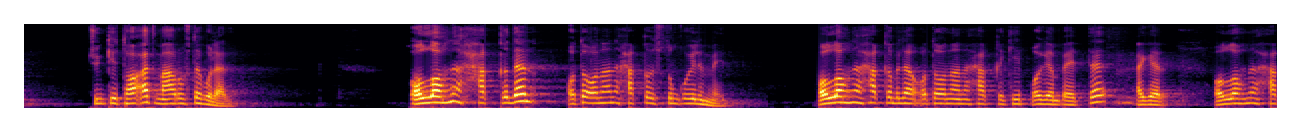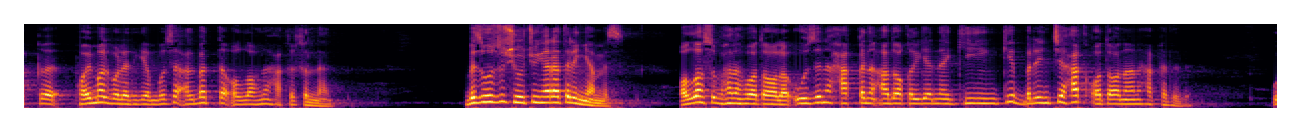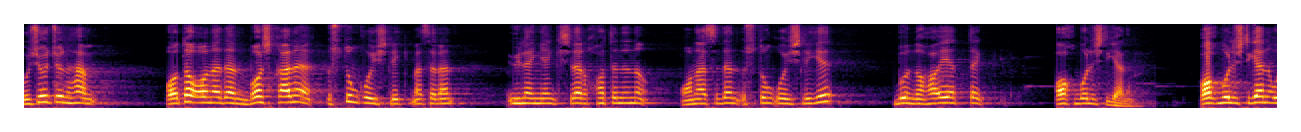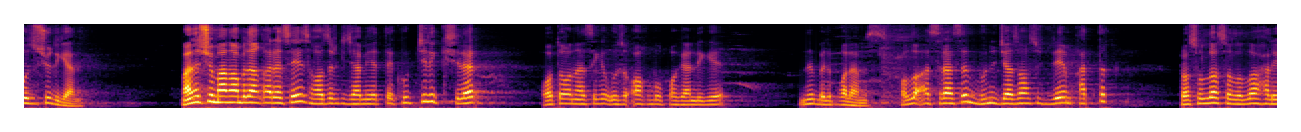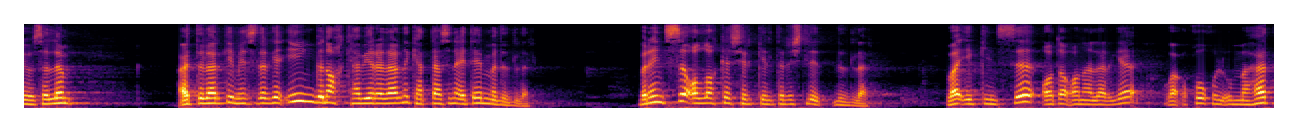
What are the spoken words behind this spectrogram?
Chunki toat ma'rufda bo'ladi. Ollohni haqqidan ota onani haqqi ustun qo'yilmaydi ollohni haqqi bilan ota onani haqqi kelib qolgan paytda agar ollohni haqqi poymol bo'ladigan bo'lsa albatta ollohni haqqi qilinadi. Biz o'zi shu uchun yaratilinganmiz. Alloh subhanahu va taolo o'zini haqqini ado qilgandan keyingi birinchi haq ota onani haqqi dedi. O'sha uchun ham ota onadan boshqani ustun qo'yishlik masalan uylangan kishilar xotinini onasidan ustun qo'yishligi bu nihoyatda oq bo'lish degani. Oq bo'lish degani o'zi shu degani. Mana shu ma'no bilan qarasangiz hozirgi jamiyatda ko'pchilik kishilar ota onasiga o'zi oq bo'lib qolganligini bilib qolamiz. Olloh asrasin buni jazosi juda yam qattiq. Rasululloh sollallohu alayhi vasallam aytdilarki men sizlarga eng gunoh kabiralarni kattasini aytayinmi? dedilar. Birinchisi ollohga shirk keltirishlik dedilar va ikkinchisi ota onalarga va uququl ummahat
